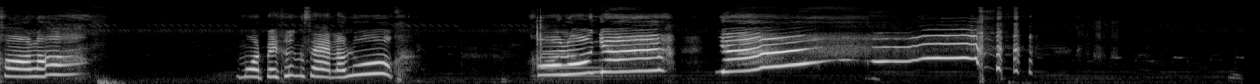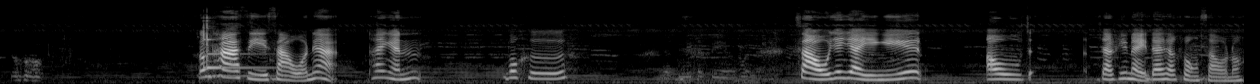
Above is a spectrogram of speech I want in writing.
ขอร้อง หมดไปครึ่งแสนแล้วลูก ขอร้องอย่าอย่าต้องทาสีเสาเนี่ย ถ้าอย่างนั้น บ่คือเสาใหญ่ๆอย่างนี้ เอาจจากที่ไหนได้สักสองเสาเนาะ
